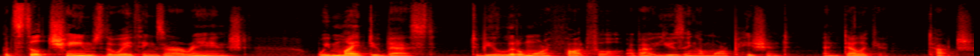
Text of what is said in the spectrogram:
but still change the way things are arranged, we might do best to be a little more thoughtful about using a more patient and delicate touch.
